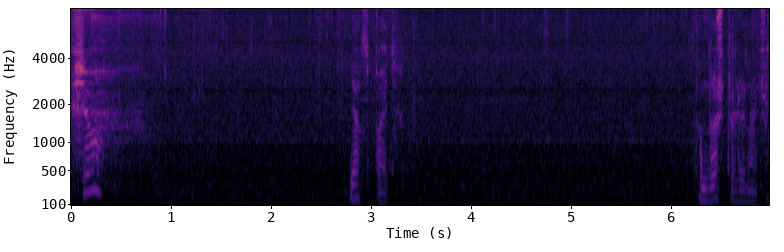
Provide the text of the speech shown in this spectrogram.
Все. Я спать. Там дождь что ли начался?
